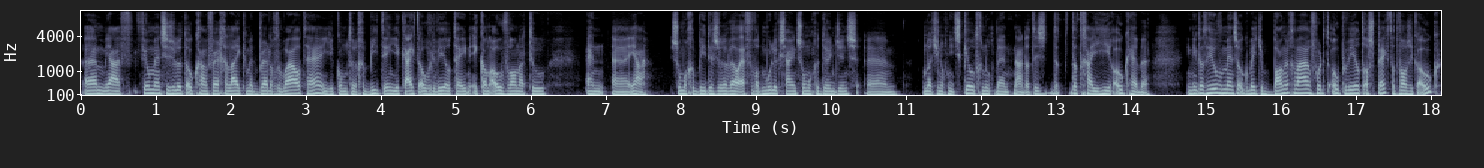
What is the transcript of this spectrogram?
Ehm, ja, veel mensen zullen het ook gaan vergelijken met Breath of the Wild. Hè? Je komt een gebied in, je kijkt over de wereld heen. Ik kan overal naartoe. En eh, ja, sommige gebieden zullen wel even wat moeilijk zijn. Sommige dungeons, ehm, omdat je nog niet skilled genoeg bent. Nou, dat, is, dat, dat ga je hier ook hebben. Ik denk dat heel veel mensen ook een beetje bangig waren voor het open wereld aspect. Dat was ik ook.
